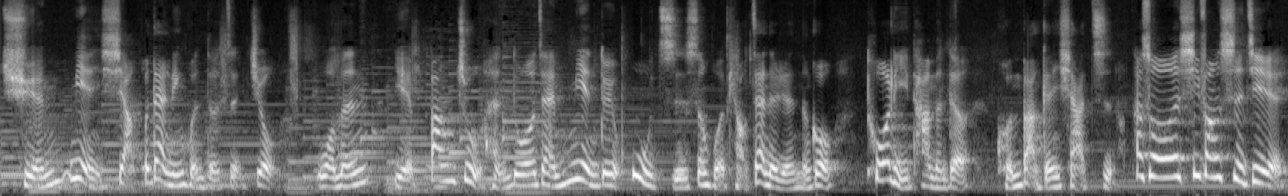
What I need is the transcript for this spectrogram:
全面相？不但灵魂得拯救，我们也帮助很多在面对物质生活挑战的人，能够脱离他们的。捆绑跟辖制。他说，西方世界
